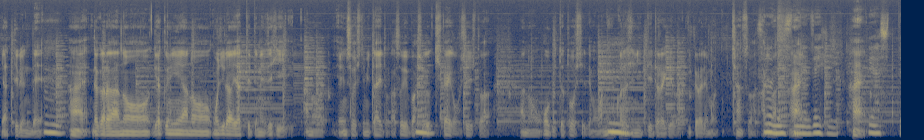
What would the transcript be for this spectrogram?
やってるんで、うん。はい、だからあの逆にあのモジュラーやっててねぜひあの演奏してみたいとかそういう場所、うん。機会が欲しい人はあのオービット通してでもね、うん。私に言っていただければいくらでもチャンスはありそうます。ですね、ぜひはい、はい増やして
